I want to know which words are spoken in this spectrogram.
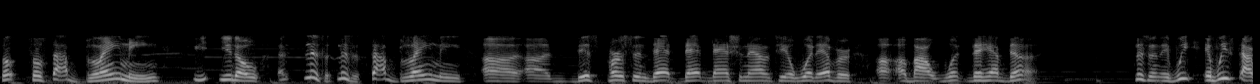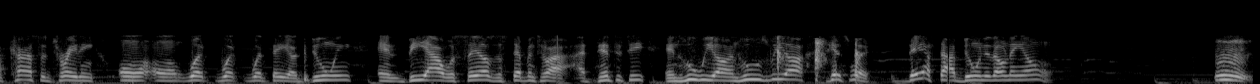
So so stop blaming. You know, uh, listen, listen. Stop blaming uh, uh, this person, that that nationality, or whatever uh, about what they have done. Listen, if we if we stop concentrating on on what what what they are doing and be ourselves and step into our identity and who we are and whose we are, guess what? They'll stop doing it on their own. Mm,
